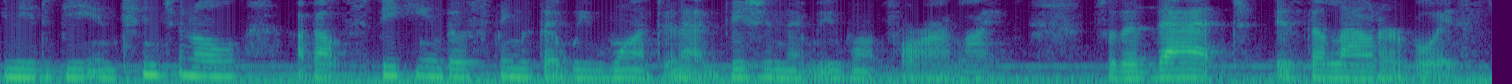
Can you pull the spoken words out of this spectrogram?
You need to be intentional about speaking those things that we want and that vision that we want for our life so that that is the louder voice.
